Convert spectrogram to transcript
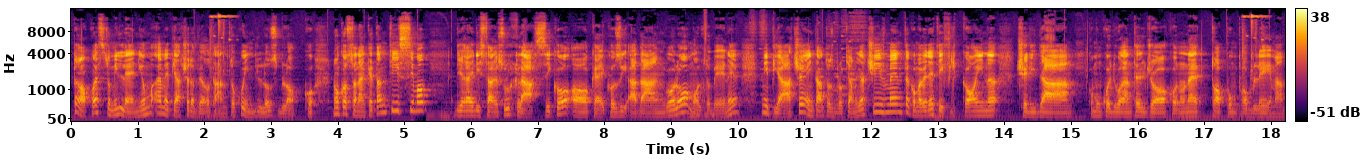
Però questo Millennium a me piace davvero tanto quindi lo sblocco. Non costa neanche tantissimo direi di stare sul classico, ok, così ad angolo, molto bene, mi piace, intanto sblocchiamo gli achievement, come vedete i flip coin ce li dà comunque durante il gioco, non è troppo un problema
